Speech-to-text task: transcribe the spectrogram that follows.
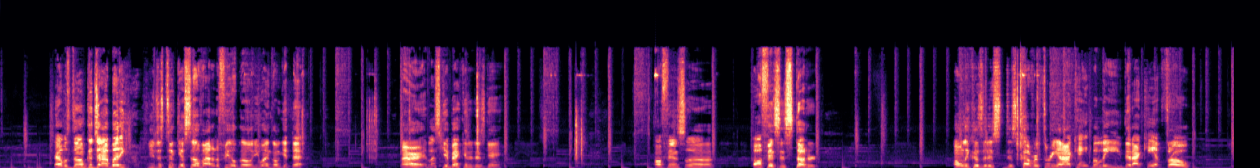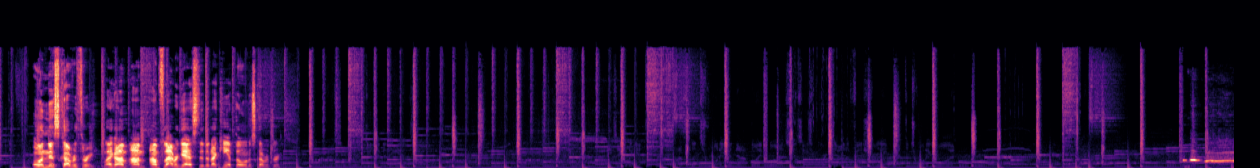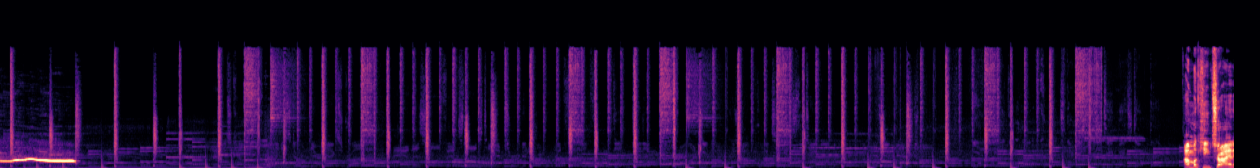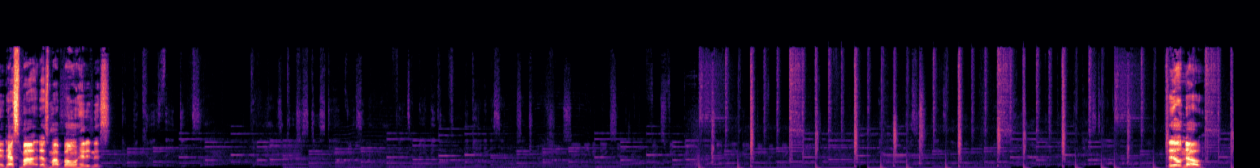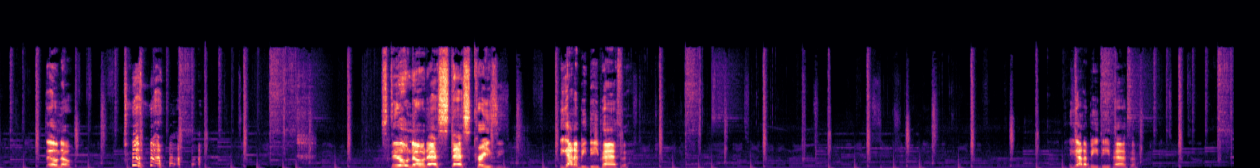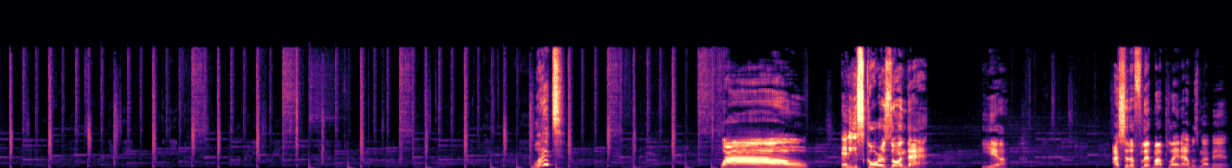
That was dumb. Good job, buddy. You just took yourself out of the field goal. You ain't gonna get that. All right, let's get back into this game. Offense, uh, offense is stuttered. Only because of this this cover three, and I can't believe that I can't throw on this cover three. Like I'm I'm I'm flabbergasted that I can't throw on this cover three. I'm gonna keep trying it. That's my that's my boneheadedness. They'll know. They'll know. Still no. That's that's crazy. You gotta be deep halfing. You gotta be deep passing. What? Wow. And he scores on that. Yeah. I should have flipped my play. That was my bad.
